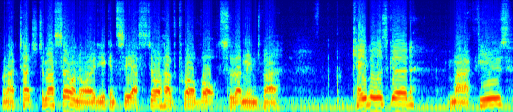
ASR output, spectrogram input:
when I touch to my solenoid, you can see I still have 12 volts. So that means my cable is good, my fuse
